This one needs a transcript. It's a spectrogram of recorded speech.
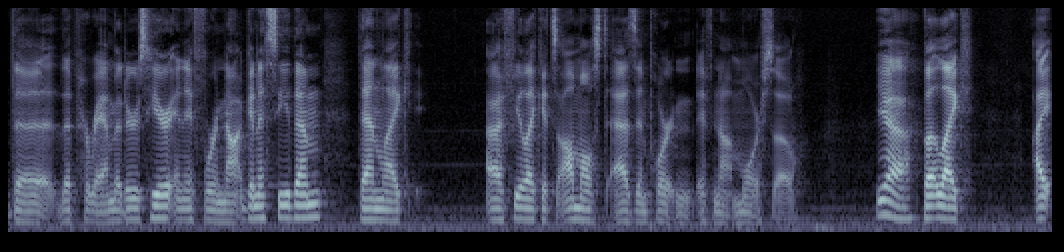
the the parameters here and if we're not gonna see them then like i feel like it's almost as important if not more so yeah, but like i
